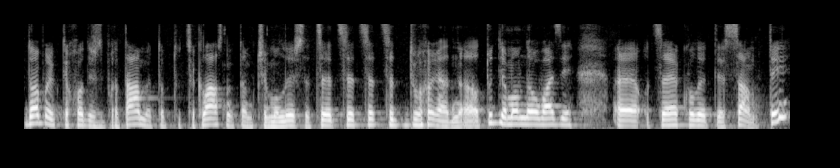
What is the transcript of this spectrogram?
Добре, як ти ходиш з братами, тобто це класно, там, чи молишся, це, це, це, це другорядне. А тут я мав на увазі оце, коли ти сам, ти,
